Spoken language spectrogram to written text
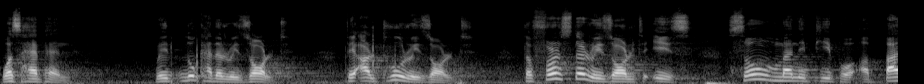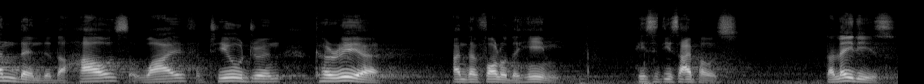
what's happened? We look at the result. There are two results. The first result is so many people abandoned the house, wife, children, career, and then followed him, his disciples. The ladies,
